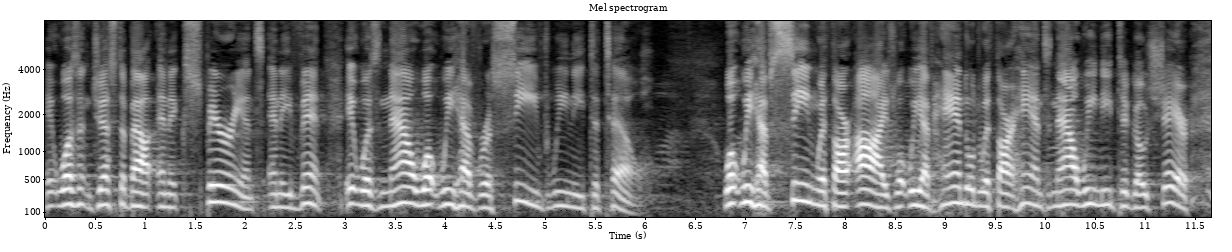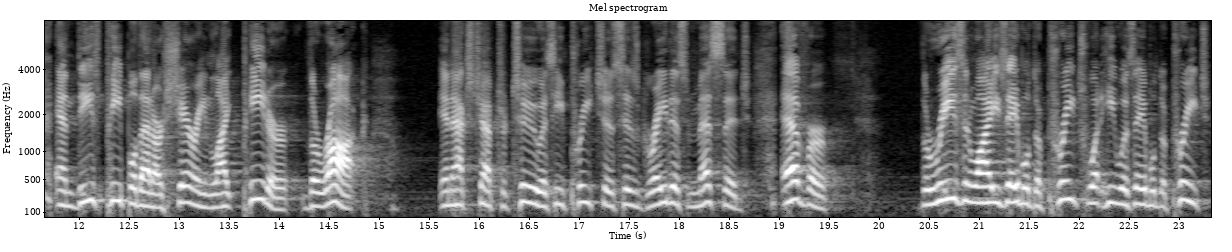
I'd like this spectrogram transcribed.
It wasn't just about an experience, an event. It was now what we have received, we need to tell. What we have seen with our eyes, what we have handled with our hands, now we need to go share. And these people that are sharing, like Peter, the rock, in Acts chapter 2 as he preaches his greatest message ever. The reason why he's able to preach what he was able to preach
